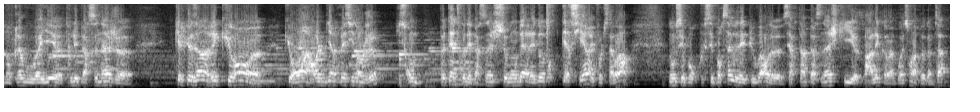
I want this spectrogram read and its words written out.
Donc là vous voyez euh, tous les personnages, euh, quelques-uns récurrents qui auront un rôle bien précis dans le jeu, qui seront peut-être des personnages secondaires et d'autres tertiaires, il faut le savoir. Donc c'est pour, pour ça que vous avez pu voir certains personnages qui parlaient comme un poisson, un peu comme ça.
